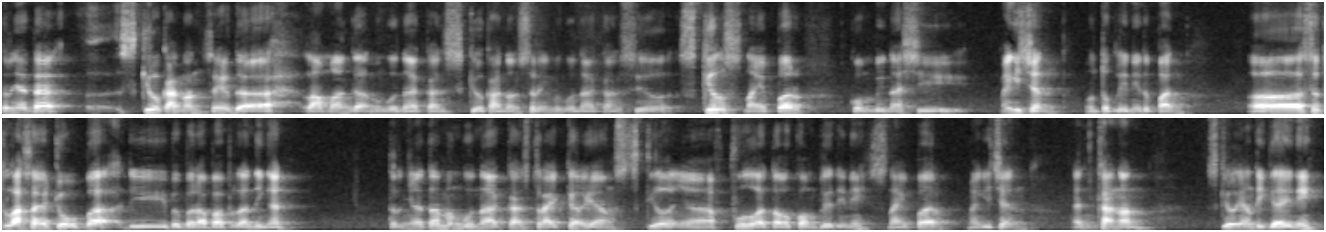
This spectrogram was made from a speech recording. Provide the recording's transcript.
Ternyata skill kanon saya udah lama nggak menggunakan skill kanon sering menggunakan skill skill sniper kombinasi magician untuk lini depan. Uh, setelah saya coba di beberapa pertandingan ternyata menggunakan striker yang skillnya full atau komplit ini sniper magician and cannon. Skill yang tiga ini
